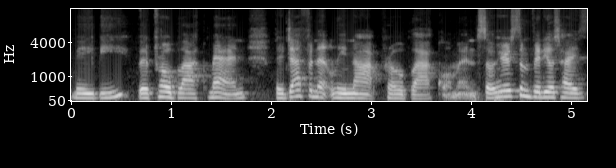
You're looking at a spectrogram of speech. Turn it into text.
maybe. They're pro black men. They're definitely not pro black women. So here's some video titles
